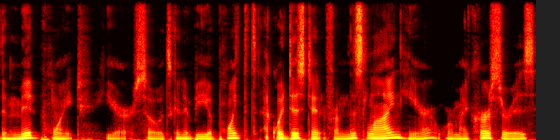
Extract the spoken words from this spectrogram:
the midpoint here. So it's going to be a point that's equidistant from this line here, where my cursor is,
